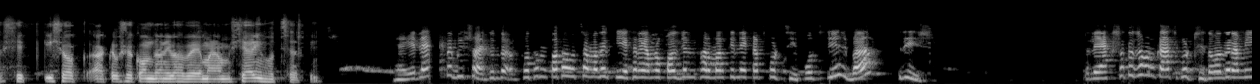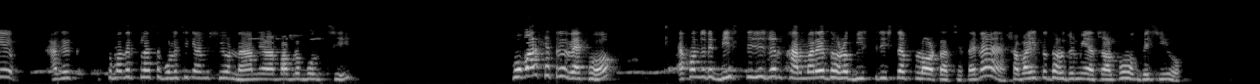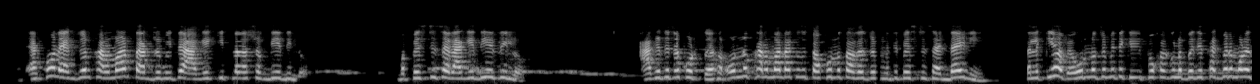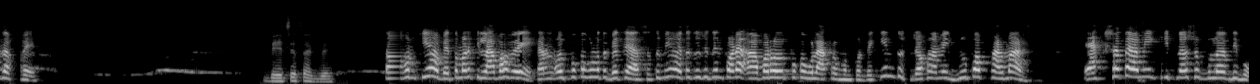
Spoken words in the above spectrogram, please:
কৃষক একটা বিষয় কম জানে, এভাবে মানে শেয়ারিং হচ্ছে আর কি। হ্যাঁ এটা একটা বিষয়। কিন্তু প্রথম কথা হচ্ছে আমাদের কি, এখানে আমরা কয়জন ফার্মারকে নিয়ে কাজ করছি? পঁচিশ বা ত্রিশ? তাহলে একসাথে যখন কাজ করছি, তোমাদের আমি আগে তোমাদের ক্লাসে বলেছি কি, আমি শিওর না, আমি আবার বলছি। পোকার ক্ষেত্রে দেখো, এখন যদি বিশ ত্রিশ জন ফার্মারের ধরো বিশ ত্রিশটা প্লট আছে, তাই না? সবাই তো ধরো জমি আছে, অল্প হোক, বেশি হোক। এখন একজন ফার্মার তার জমিতে আগে কীটনাশক দিয়ে দিল বা পেস্টিসাইড আগে দিয়ে দিল। আগে যেটা করতো এখন অন্য ফার্মাররা কিন্তু তখনও তাদের জমিতে পেস্টিসাইড দেয়নি। তাহলে কি হবে? অন্য জমিতে কি পোকাগুলো বেঁচে থাকবে না মরে যাবে? বেঁচে থাকবে। তখন কি হবে? তোমার কি লাভ হবে? কারণ ওই পোকাগুলো তো বেঁচে আছে। তুমি হয়তো কিছুদিন পরে আবার ওই পোকাগুলো আক্রমণ করবে। কিন্তু যখন আমি গ্রুপ অফ ফার্মার একসাথে আমি কীটনাশকগুলো দিব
